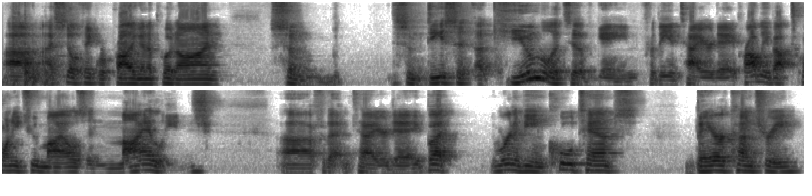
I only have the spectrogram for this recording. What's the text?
Um, I still think we're probably going to put on some some decent accumulative gain for the entire day, probably about 22 miles in mileage uh, for that entire day. But we're going to be in cool temps, bear country.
